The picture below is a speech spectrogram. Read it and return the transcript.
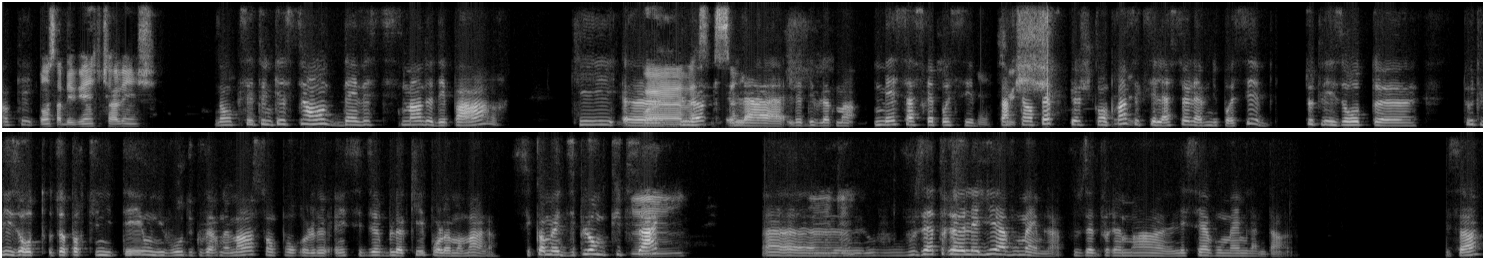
OK. Donc, ça devient un challenge. Donc, c'est une question d'investissement de départ qui euh, bloque le développement. Mais ça serait possible. Parce qu'en fait, ce que je comprends, c'est que c'est la seule avenue possible. Toutes les autres, euh, toutes les autres opportunités au niveau du gouvernement sont, pour le, ainsi dire, bloquées pour le moment. C'est comme un diplôme cul-de-sac. Mm. Euh, mm-hmm. Vous êtes relayé à vous-même, là. Vous êtes vraiment laissé à vous-même là-dedans. C'est ça?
